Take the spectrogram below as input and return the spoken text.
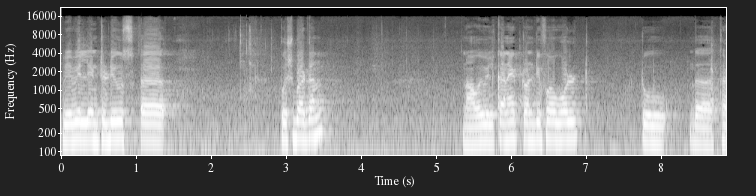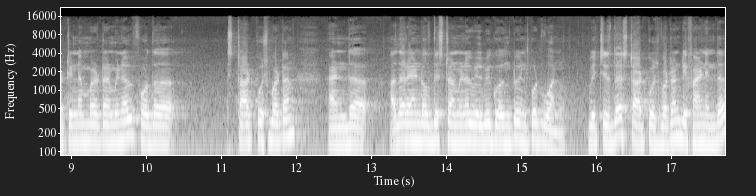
We will introduce a push button. Now we will connect 24 volt to the 13 number terminal for the start push button and the other end of this terminal will be going to input 1 which is the start push button defined in the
